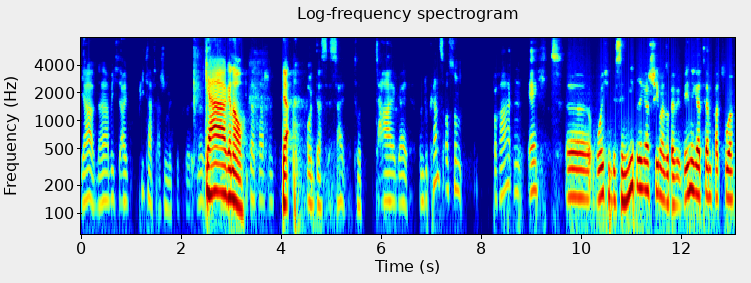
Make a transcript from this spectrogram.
Ja, da habe ich halt Pita-Taschen mitgefüllt. Ne? So Ja, genau. Pita-Taschen. Ja. Und das ist halt total geil. Und du kannst auch so ein Braten echt äh, ruhig ein bisschen niedriger schieben, also bei weniger Temperatur.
